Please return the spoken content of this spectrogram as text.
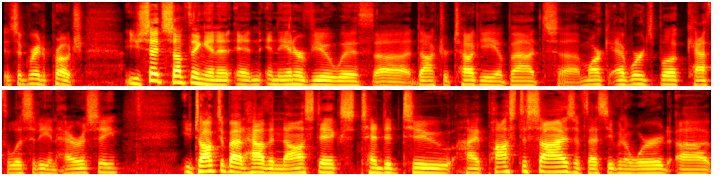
It's a great approach. You said something in it in, in the interview with uh, Dr. Tuggy about uh, Mark Edwards' book, Catholicity and Heresy you talked about how the Gnostics tended to hypostasize, if that's even a word, uh,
